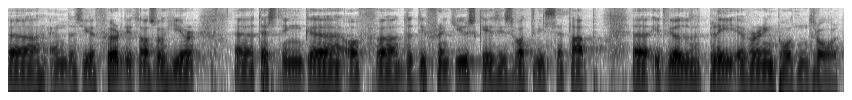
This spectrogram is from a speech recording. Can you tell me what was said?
uh, and as you have heard it also here, uh, testing of the different use cases, what we set up, it will play a very important role.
